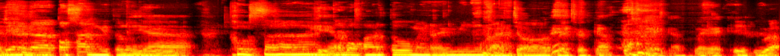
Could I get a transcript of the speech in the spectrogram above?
Biar ada tosan gitu loh. iya Tosan. Iya. Ntar bawa kartu main remi. bacot bacot gaplek, gaplek. eh gua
